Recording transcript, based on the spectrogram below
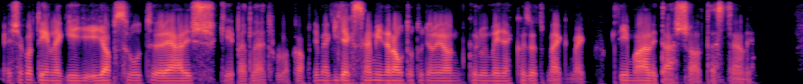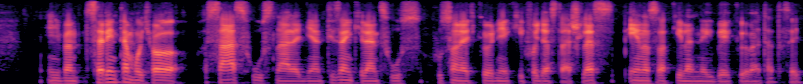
és akkor tényleg így, így abszolút reális képet lehet róla kapni, meg igyekszel minden autót ugyanolyan körülmények között, meg, meg klímaállítással tesztelni. Így van. Szerintem, hogyha 120-nál egy ilyen 19-20-21 környéki fogyasztás lesz, én az aki lennék békülve. Tehát az egy,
